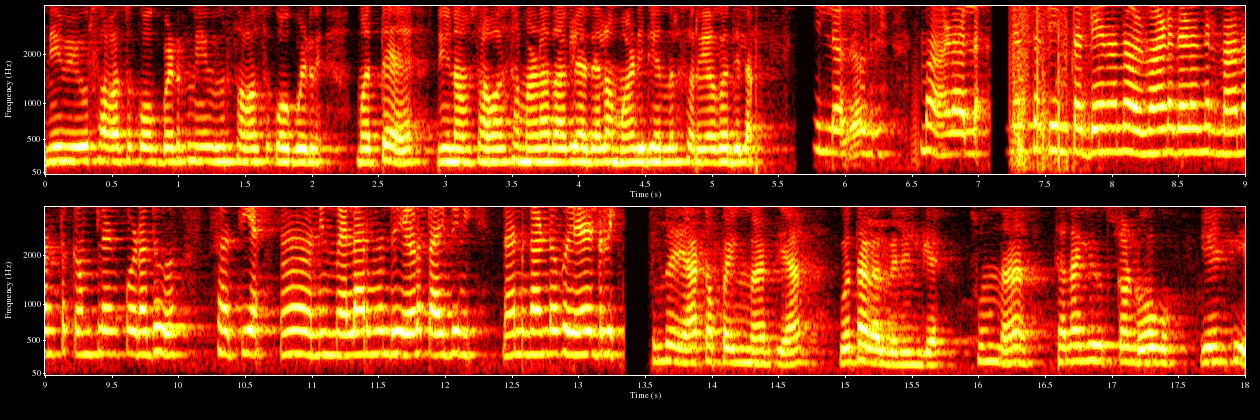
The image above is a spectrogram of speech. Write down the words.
ನೀವು ಇವ್ರ ಸವಾಸಕ್ಕೆ ಹೋಗ್ಬೇಡ್ರಿ ನೀವು ಇವ್ರ ಸವಾಸಕ್ಕೆ ಹೋಗ್ಬೇಡ್ರಿ. ಮತ್ತೆ ನೀನು ನಮ್ಮ ಸವಾಸ ಮಾಡೋದಾಗ್ಲಿ ಅದೆಲ್ಲ ಮಾಡಿದಿ ಅಂದ್ರೆ ಸರಿ ಹೋಗೋದಿಲ್ಲ ಇಲ್ಲ ಗೌಡ್ರಿ ಮಾಡಲ್ಲ. ಇನ್ನೊಂದ್ಸತಿ ಇಂಥದ್ದೇನೋ ಅವಳು ಮಾಡಿದಾಳೆ ಅಂದ್ರೆ ನಾನಂತೂ ಕಂಪ್ಲೇಂಟ್ ಕೊಡೋದು ಸತ್ಯ. ಹ್ಞೂ ನಿಮ್ಮೆಲ್ಲರ ಮುಂದೆ ಹೇಳ್ತಾ ಇದ್ದೀನಿ. ನನ್ನ ಗಂಡಗೂ ಹೇಳ್ರಿ. ಸುಮ್ಮನೆ ಯಾಕಪ್ಪ ಹಿಂಗ್ ಮಾಡ್ತೀಯಾ? ಗೊತ್ತಾಗಲ್ವೇ ನಿನಗೆ? ಸುಮ್ಮನೆ ಚೆನ್ನಾಗಿ ಉತ್ಕೊಂಡು ಹೋಗು. ಹೆಂಡ್ತಿ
